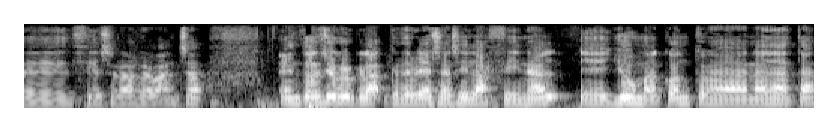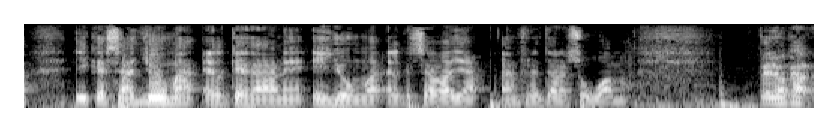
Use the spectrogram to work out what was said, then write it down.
eh, hiciese la revancha. Entonces yo creo que, debería ser así la final, eh, Yuma contra Nagata, y que sea Yuma el que gane y Yuma el que se vaya a enfrentar a su Wama. Pero claro,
